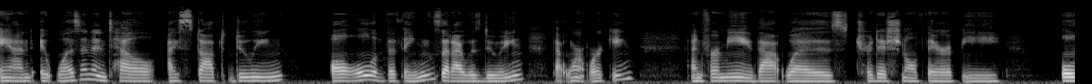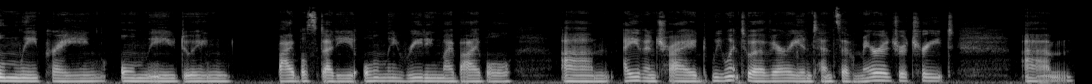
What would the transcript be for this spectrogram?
And it wasn't until I stopped doing all of the things that I was doing that weren't working. And for me, that was traditional therapy, only praying, only doing Bible study, only reading my Bible. Um, I even tried, we went to a very intensive marriage retreat. Um,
